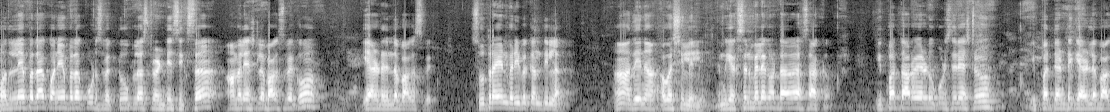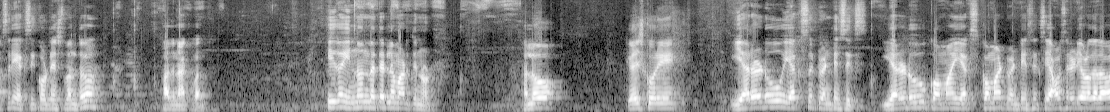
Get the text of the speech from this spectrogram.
ಮೊದಲನೇ ಪದ, ಕೊನೆಯ ಪದ ಕೂಡಿಸ್ಬೇಕು. ಟೂ ಪ್ಲಸ್ ಟ್ವೆಂಟಿ ಸಿಕ್ಸ್ ಆಮೇಲೆ ಎಷ್ಟಲೇ ಭಾಗಿಸ್ಬೇಕು? ಎರಡರಿಂದ ಭಾಗಿಸ್ಬೇಕು. ಸೂತ್ರ ಏನು ಬರಿಬೇಕಂತಿಲ್ಲ. ಹಾಂ, ಅದೇನು ಅವಶ್ಯ ಇಲ್ಲ ಇಲ್ಲಿ. ನಿಮ್ಗೆ ಎಕ್ಸನ್ ಬೆಲೆ ಕೊಟ್ಟಾರ ಸಾಕು. ಇಪ್ಪತ್ತಾರು, ಎರಡು ಕೂಡಿಸಿದ್ರೆ ಎಷ್ಟು? ಇಪ್ಪತ್ತೆಂಟಕ್ಕೆ ಎರಡಲೇ ಭಾಗಿಸ್ರಿ ಎಕ್ಸಿ ಕೊಟ್ಟು ಎಷ್ಟು ಬಂತು? ಹದಿನಾಲ್ಕು ಬಂತು. ಈಗ ಇನ್ನೊಂದು ಮೆಥಡ್ಲೆ ಮಾಡ್ತೀನಿ ನೋಡ್ರಿ ಹಲೋ ಕೇಳಿಸ್ಕೋರಿ? ಎರಡು ಎಕ್ಸ್ ಟ್ವೆಂಟಿ ಸಿಕ್ಸ್ ಎರಡು comma x comma twenty six ಯಾವ ಶ್ರೇಣಿ ಒಳಗದಾವ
